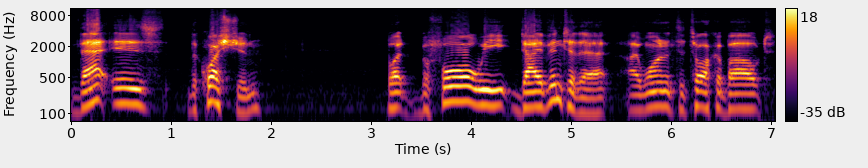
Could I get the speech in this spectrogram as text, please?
that is the question. But before we dive into that, I wanted to talk about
